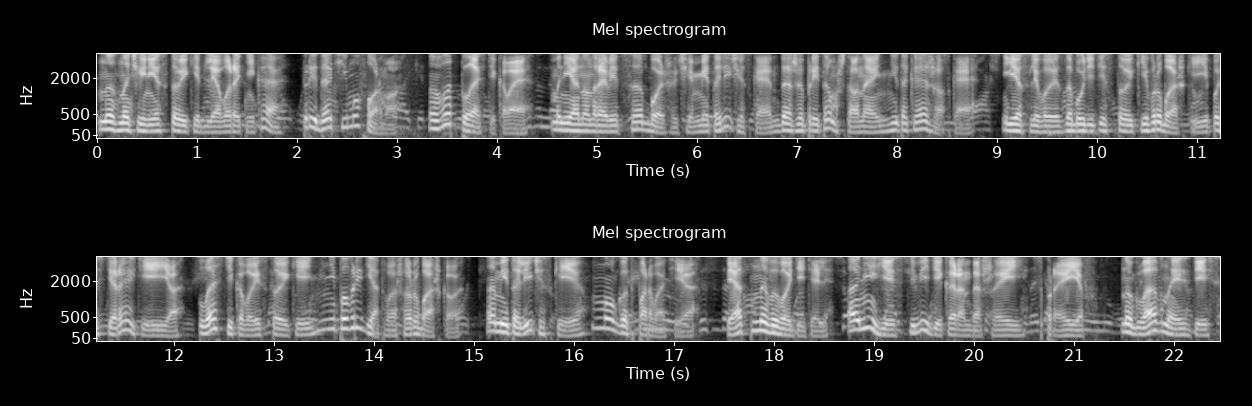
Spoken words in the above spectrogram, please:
Назначение стойки для воротника – придать ему форму. Вот пластиковая. Мне она нравится больше, чем металлическая, даже при том, что она не такая жесткая. Если вы забудете стойки в рубашке и постираете ее, пластиковые стойки не повредят вашу рубашку, а металлические могут порвать ее. Пятновыводитель. Они есть в виде карандашей, спреев. Но главное здесь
